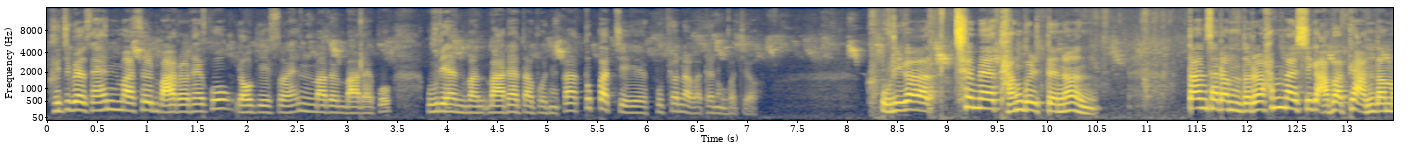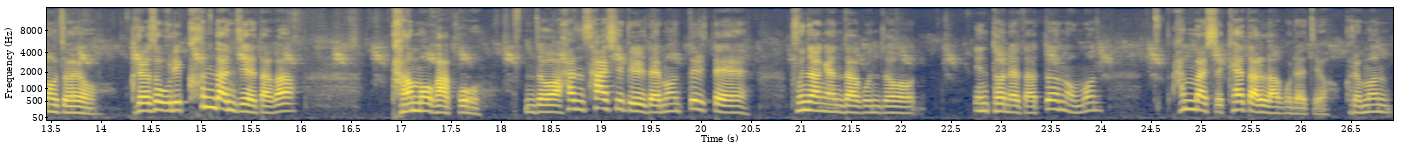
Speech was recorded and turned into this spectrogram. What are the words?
그 집에서 한 맛을 말을 하고 여기서 한 말을 말하고 우리 한말 말하다 보니까 똑같이 보편화가 되는 거죠. 우리가 처음에 담글 때는 딴 사람들을 한 말씩 앞 앞에 안 담아줘요. 그래서 우리 큰 단지에다가 담아갖고 이제 한 40일 되면 뜰 때 분양한다고 이제 인터넷에 떠놓으면 한 말씩 해달라고 그러죠. 그러면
